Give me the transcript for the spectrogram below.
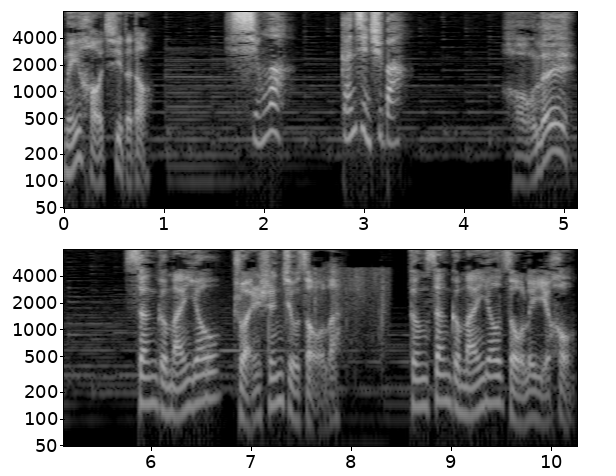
没好气的道：‘行了，赶紧去吧。’好嘞。”三个蛮妖转身就走了。等三个蛮妖走了以后，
